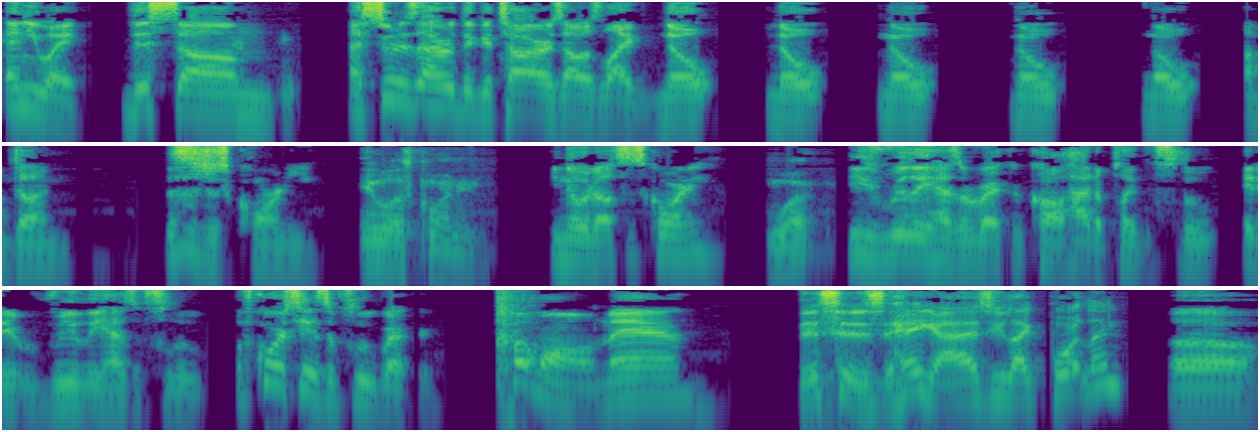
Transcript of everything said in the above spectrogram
Anyway, this um as soon as I heard the guitars, I was like, nope, nope, nope, nope, nope, I'm done. This is just corny. It was corny. You know what else is corny? What? He really has a record called How to Play the Flute, and it really has a flute. Of course he has a flute record. Come on, man. this is. Hey guys, you like Portland? Uh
